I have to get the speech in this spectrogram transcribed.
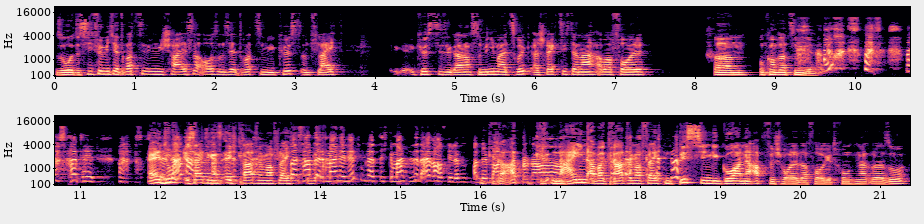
So, das sieht für mich ja trotzdem irgendwie scheiße aus und ist ja trotzdem geküsst und vielleicht küsst sie sogar noch so minimal zurück, erschreckt sich danach aber voll ähm, und kommt dann zu mir. Was, was hat denn, was Ey, du, ich sag dir ganz ehrlich, gerade wenn man vielleicht Was haben denn meine Lippen plötzlich gemacht? Die sind einfach auf die Lippen von dem Mann Grad, gr- nein, aber gerade wenn man vielleicht ein bisschen gegorene Apfelschorle davor getrunken hat oder so.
